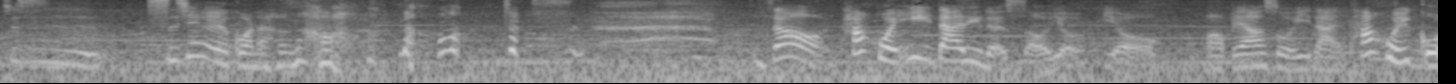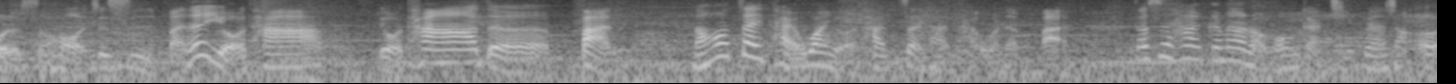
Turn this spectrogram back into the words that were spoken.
就是时间也管得很好，然后就是你知道他回意大利的时候有有哦，不要说意大利，他回国的时候就是反正有他有他的伴，然后在台湾有他在他台湾的伴，但是她跟她老公感情非常呃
